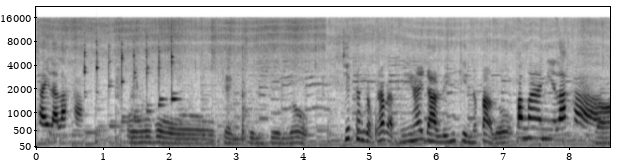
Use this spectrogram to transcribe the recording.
ใช่แล้วล่ะค่ะ โอ้โห เก่งจริงๆลูก จิ๊บทำกับข้าวแบบนี้ให้ดาริงกินหรือเปล่าลูก ประมาณนี้ละค่ะ เหรอ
